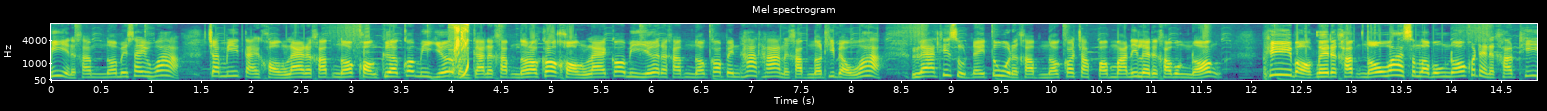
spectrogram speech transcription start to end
มีนะครับเนาะไม่ใช่ว่าจะมีแต่ของแรนะครับเนาะของเกลือก็มีเยอะเหมือนกันนะครับเนาะแล้วก็ของแรก็มีเยอะนะครับเนาะก็เป็นท่าทางนะครับเนาะที่แบบว่าแรที่สุดในตู้นะครับเนาะก็จะประมาณนี้เลยนะครับวงน้อง พี่บอกเลยนะครับเนาะว่าสำหรับวงน้องคนไหนนะครับที่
